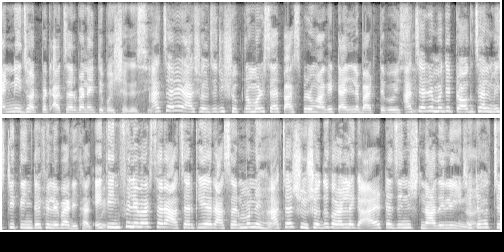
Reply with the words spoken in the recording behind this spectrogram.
আননি ঝটপট আচার বানাইতে বসে গেছি। আচারের আসল যদি শুকনো মরিচ আর পাঁচফোড়ন আগে টাইলে বাড়তে বসি আচারের মধ্যে টক ঝাল, মিষ্টি তিনটে ফ্লেভারই থাকে। এই তিন ফ্লেভার ছাড়া আচার কি আর আচার মনে হয়? আচার সুস্বাদু করার লেগে আরেকটা জিনিস না দিলেই না সেটা হচ্ছে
